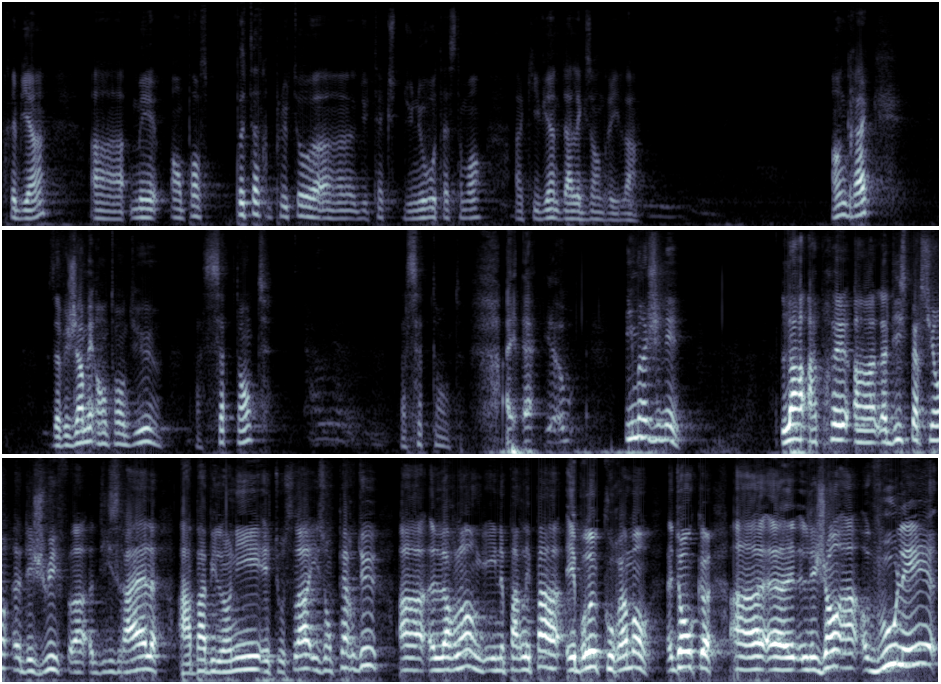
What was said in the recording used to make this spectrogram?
Très bien. Euh, mais on pense peut-être plutôt euh, du texte du Nouveau Testament qui vient d'Alexandrie, là. En grec, vous n'avez jamais entendu la Septante? La Septante. Ah, ah, euh, imaginez, là, après euh, la dispersion euh, des Juifs d'Israël à Babylonie et tout cela, ils ont perdu leur langue. Ils ne parlaient pas hébreu couramment. Donc, les gens voulaient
